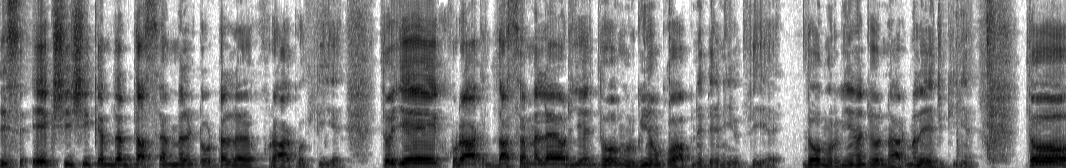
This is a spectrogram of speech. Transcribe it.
इस एक शीशी के अंदर 10 एम टोटल खुराक होती है। तो ये खुराक 10 एम है और ये दो मुर्गियों को आपने देनी होती है। दो मुर्गियाँ जो नॉर्मल एज की हैं। तो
